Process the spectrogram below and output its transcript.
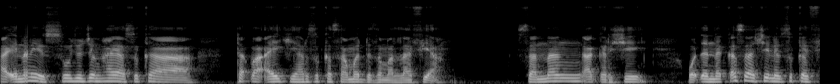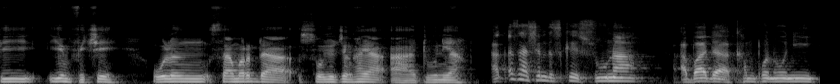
a ina ne sojojin haya suka taɓa aiki har suka samar da zaman lafiya? Sannan a ƙarshe waɗanne ƙasashe ne suka fi yin fice wurin samar da sojojin haya a duniya? A ƙasashen da suka yi suna a ba da kamfanoni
